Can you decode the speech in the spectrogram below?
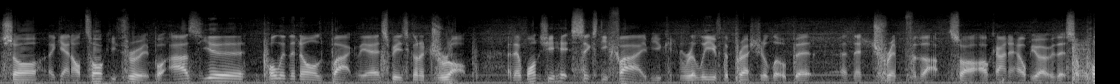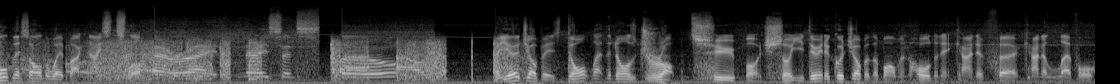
So again, I'll talk you through it, but as you're pulling the nose back, the airspeed is going to drop. And then once you hit 65, you can relieve the pressure a little bit and then trim for that. So I'll, I'll kind of help you out with it. So pull this all the way back nice and slow. All right, nice and slow. Are your job is don't let the nose drop too much. So you're doing a good job at the moment, holding it kind of uh, kind of level.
